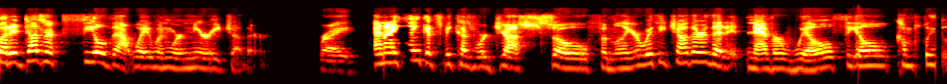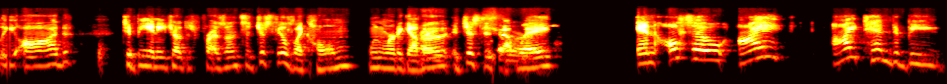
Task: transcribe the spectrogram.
But it doesn't feel that way when we're near each other. Right. And I think it's because we're just so familiar with each other that it never will feel completely odd to be in each other's presence. It just feels like home when we're together. Right. It just is sure. that way. And also, I I tend to be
